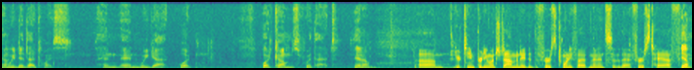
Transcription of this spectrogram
and we did that twice, and and we got what what comes with that, you know. Um, your team pretty much dominated the first 25 minutes of that first half. Yep.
